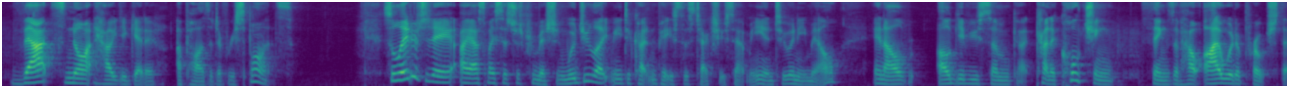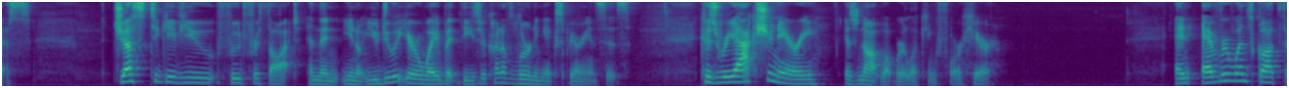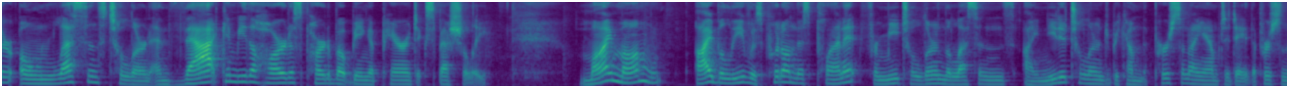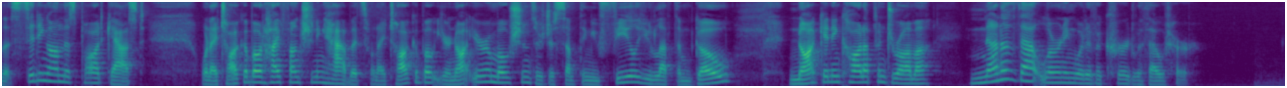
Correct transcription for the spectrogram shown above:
that's not how you get a, a positive response. So later today, I asked my sister's permission. Would you like me to cut and paste this text you sent me into an email? And I'll I'll give you some kind of coaching things of how I would approach this. Just to give you food for thought. And then, you know, you do it your way, but these are kind of learning experiences. Because reactionary is not what we're looking for here. And everyone's got their own lessons to learn. And that can be the hardest part about being a parent, especially. My mom, I believe, was put on this planet for me to learn the lessons I needed to learn to become the person I am today, the person that's sitting on this podcast. When I talk about high functioning habits, when I talk about you're not your emotions or just something you feel, you let them go, not getting caught up in drama, none of that learning would have occurred without her.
